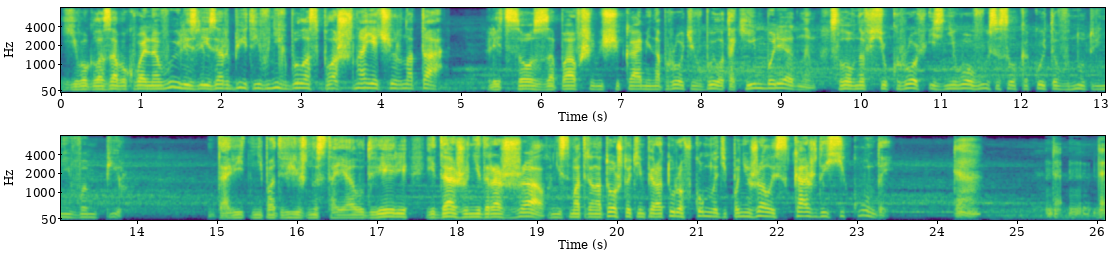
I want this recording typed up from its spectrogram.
Его глаза буквально вылезли из орбит, и в них была сплошная чернота. Лицо с запавшими щеками напротив было таким бледным, словно всю кровь из него высосал какой-то внутренний вампир. Давид неподвижно стоял у двери и даже не дрожал, несмотря на то, что температура в комнате понижалась с каждой секундой. «Да, да, да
